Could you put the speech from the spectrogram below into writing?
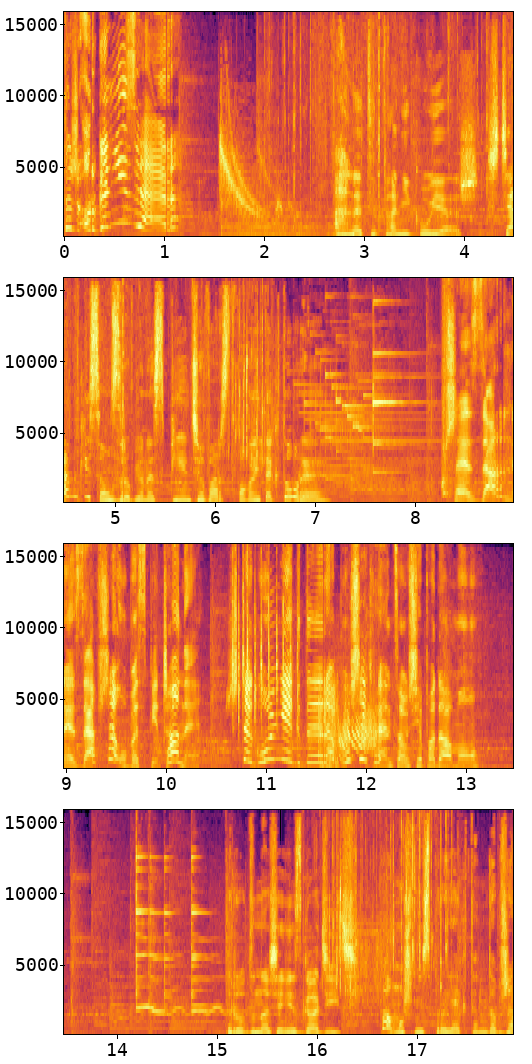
też organizer. Ale ty panikujesz. Ścianki są zrobione z pięciowarstwowej tektury. Przezorny zawsze ubezpieczony. Szczególnie, gdy rabusie kręcą się po domu. Trudno się nie zgodzić. Pomóż mi z projektem, dobrze?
